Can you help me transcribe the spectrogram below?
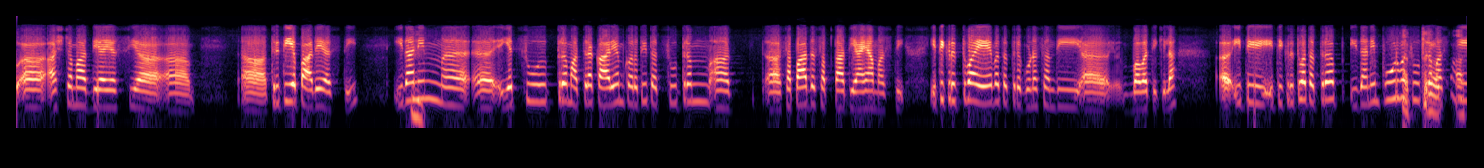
अष्टमाध्यायस्य तृतीयपादे अस्ति। इदानीं यत् सूत्रम् अत्र कार्यं करोति तत् सूत्रं सपादसप्ताध्याय्याम् अस्ति इति कृत्वा एव तत्र गुणसन्धि भवति किल? इति इति कृत्वा तत्र इदानीं पूर्वसूत्रमस्ति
